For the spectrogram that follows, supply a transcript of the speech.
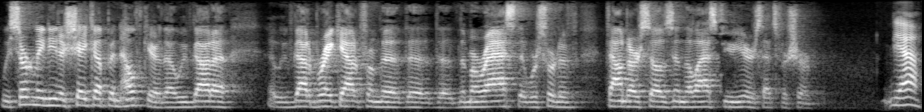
we certainly need a shakeup in healthcare, though. We've got to. We've got to break out from the, the, the, the morass that we're sort of found ourselves in the last few years, that's for sure. Yeah.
